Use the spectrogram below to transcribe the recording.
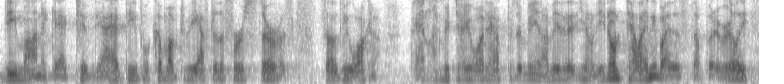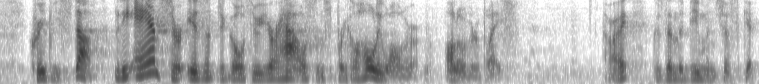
demonic activity. I had people come up to me after the first service. Some of the people walking up, man, let me tell you what happened to me. I mean, you know, you don't tell anybody this stuff, but it really creepy stuff. The answer isn't to go through your house and sprinkle holy water all over the place. All right? Because then the demons just get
